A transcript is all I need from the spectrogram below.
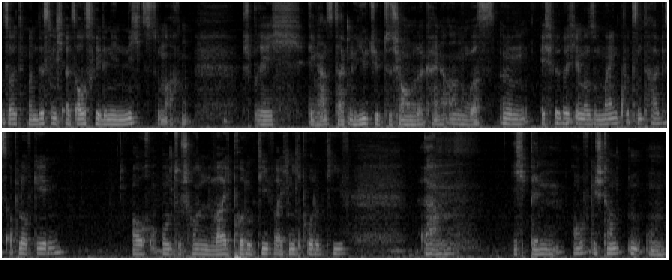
sollte man das nicht als Ausrede nehmen, nichts zu machen. Sprich, den ganzen Tag nur YouTube zu schauen oder keine Ahnung was. Ähm, ich will euch immer so meinen kurzen Tagesablauf geben. auch um zu schauen, war ich produktiv, war ich nicht produktiv. Ähm, ich bin aufgestanden um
